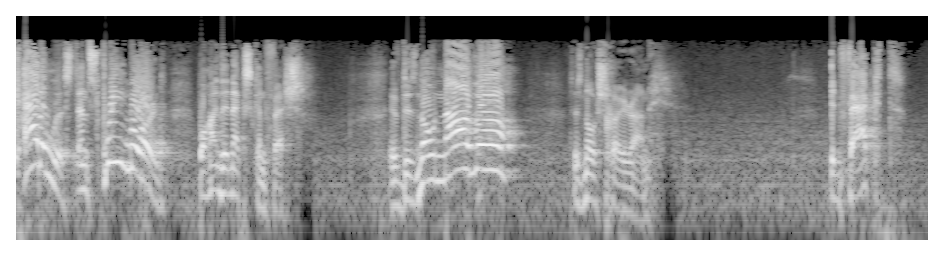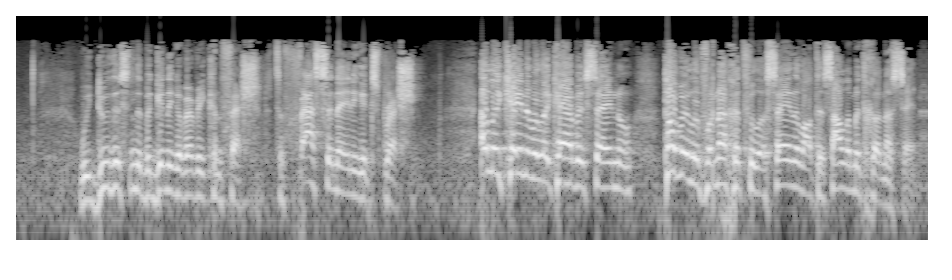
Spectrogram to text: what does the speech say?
catalyst, and springboard behind the next confession. If there's no Nava, there's no Shchoirani. In fact, we do this in the beginning of every confession. It's a fascinating expression. Elokeinu v'lekev tovei lefonechet filaseinu al tesalam itchaneseinu.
